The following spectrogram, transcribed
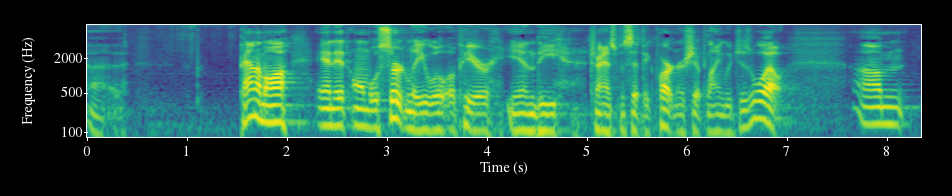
uh Panama, and it almost certainly will appear in the Trans Pacific Partnership language as well. Um,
